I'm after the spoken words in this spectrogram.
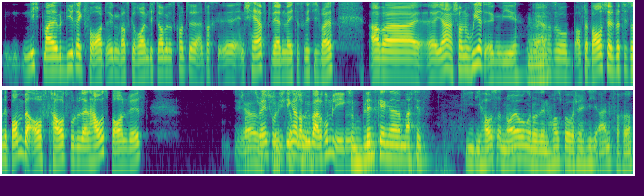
nicht mal direkt vor Ort irgendwas geräumt. Ich glaube, das konnte einfach äh, entschärft werden, wenn ich das richtig weiß. Aber äh, ja, schon weird irgendwie. Ja. Einfach so auf der Baustelle plötzlich so eine Bombe auftaucht, wo du dein Haus bauen willst. Schon ja, strange, wo die Dinger glaub, noch so, überall rumliegen. So ein Blindgänger macht jetzt die, die Hauserneuerung oder den Hausbau wahrscheinlich nicht einfacher.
